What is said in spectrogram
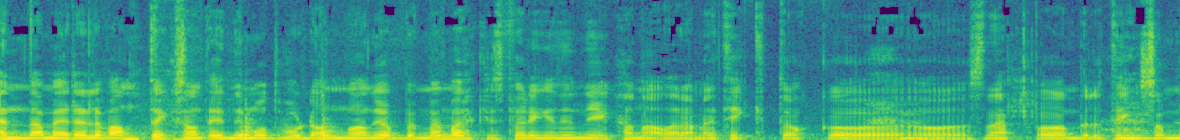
enda mer relevant ikke sant? inn mot hvordan man jobber med markedsføringen i nye kanaler, med TikTok og, og Snap og andre ting som,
